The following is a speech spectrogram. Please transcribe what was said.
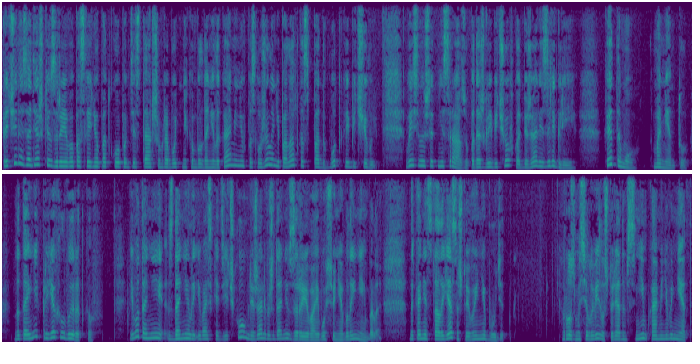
Причиной задержки взрыва последнего подкопа, где старшим работником был Данила Каменев, послужила неполадка с подводкой бичевы. Выяснилось, что это не сразу. Подожгли бечевку, отбежали и залегли. К этому моменту на тайник приехал Выродков. И вот они с Данилой и Васькой Дьячковым лежали в ожидании взрыва, а его все не было и не было. Наконец стало ясно, что его и не будет. Розмысел увидел, что рядом с ним Каменева нет.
